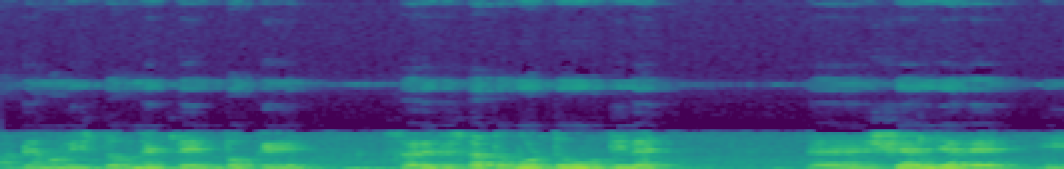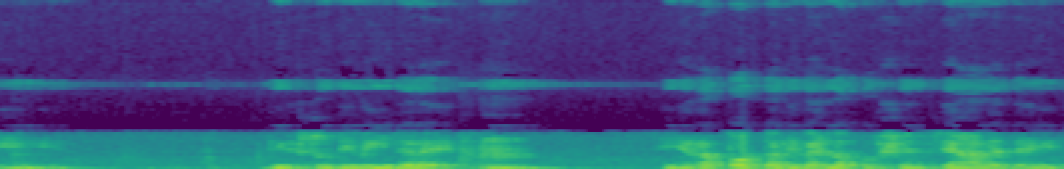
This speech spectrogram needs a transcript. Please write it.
abbiamo visto nel tempo che sarebbe stato molto utile eh, scegliere i, di suddividere in rapporto al livello coscienziale dei,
